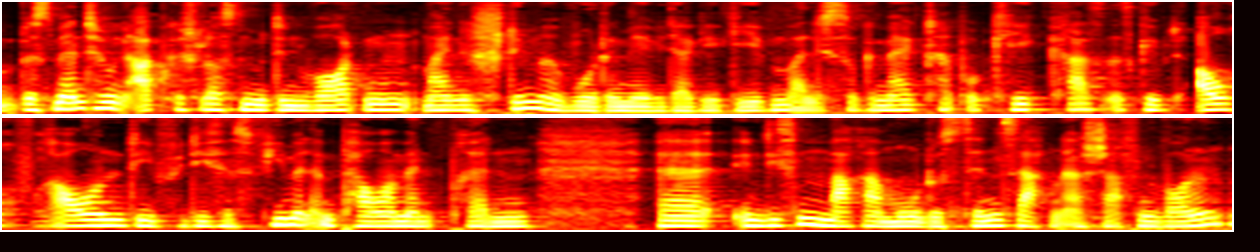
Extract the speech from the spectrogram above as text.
das Mentoring abgeschlossen mit den Worten, meine Stimme wurde mir wieder gegeben, weil ich so gemerkt habe, okay, krass, es gibt auch Frauen, die für dieses Female Empowerment brennen, äh, in diesem Machermodus sind, Sachen erschaffen wollen.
